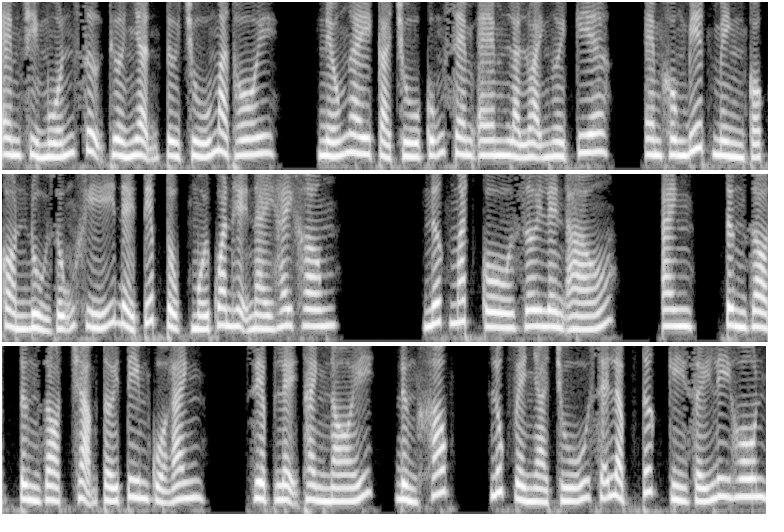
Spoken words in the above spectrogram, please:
em chỉ muốn sự thừa nhận từ chú mà thôi. Nếu ngay cả chú cũng xem em là loại người kia, em không biết mình có còn đủ dũng khí để tiếp tục mối quan hệ này hay không. Nước mắt cô rơi lên áo. Anh, từng giọt từng giọt chạm tới tim của anh. Diệp Lệ Thành nói, đừng khóc, lúc về nhà chú sẽ lập tức ký giấy ly hôn,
